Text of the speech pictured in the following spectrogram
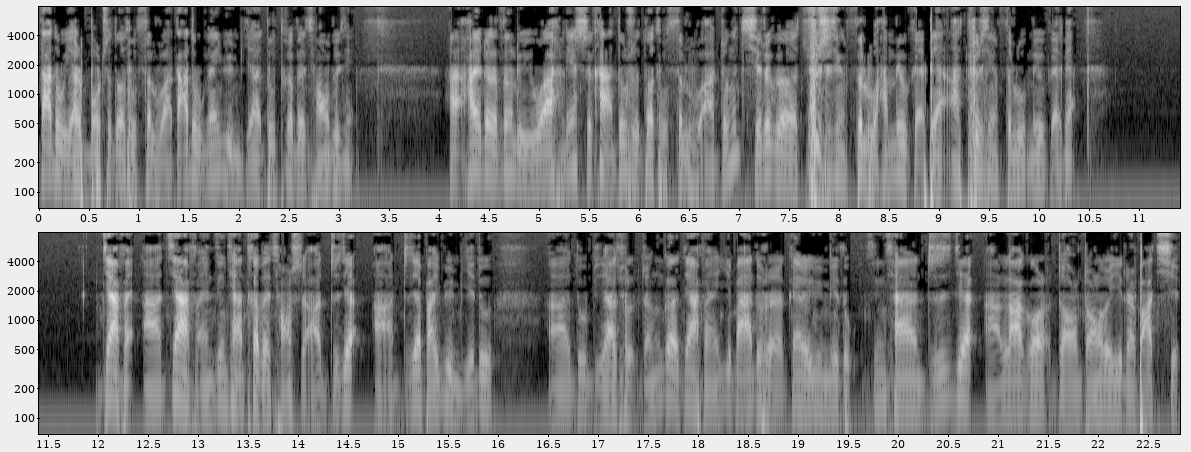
大豆也是保持多头思路啊，大豆跟玉米啊都特别强最近。还还有这个增绿油啊，临时看都是多头思路啊，整体这个趋势性思路还没有改变啊，趋势性思路没有改变。淀粉啊，淀粉今天特别强势啊，直接啊，直接把玉米都啊都比下去了。整个淀粉一般都是跟着玉米走，今天直接啊拉高了，涨涨了个一点八七。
